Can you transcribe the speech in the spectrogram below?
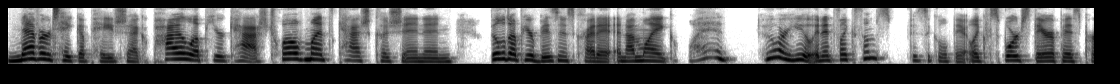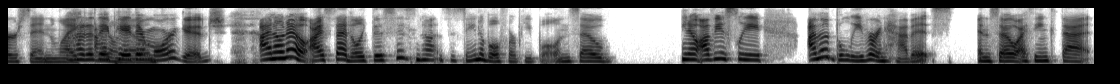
never take a paycheck, pile up your cash, 12 months cash cushion, and build up your business credit. And I'm like, what? Who are you? And it's like some physical therapy, like sports therapist person. Like, how do they pay know. their mortgage? I don't know. I said, like, this is not sustainable for people. And so you know, obviously, I'm a believer in habits. And so I think that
